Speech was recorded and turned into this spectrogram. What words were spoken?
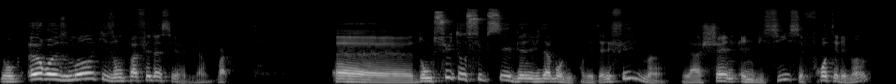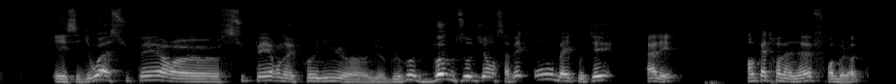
Donc heureusement qu'ils n'ont pas fait la série. Hein, voilà. donc suite au succès, bien évidemment, du premier téléfilm, la chaîne NBC s'est frotté les mains et il s'est dit, ouais, super, euh, super, on a connu euh, de bonnes audiences avec. Oh, bah écoutez, allez, en 89, rebelote,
